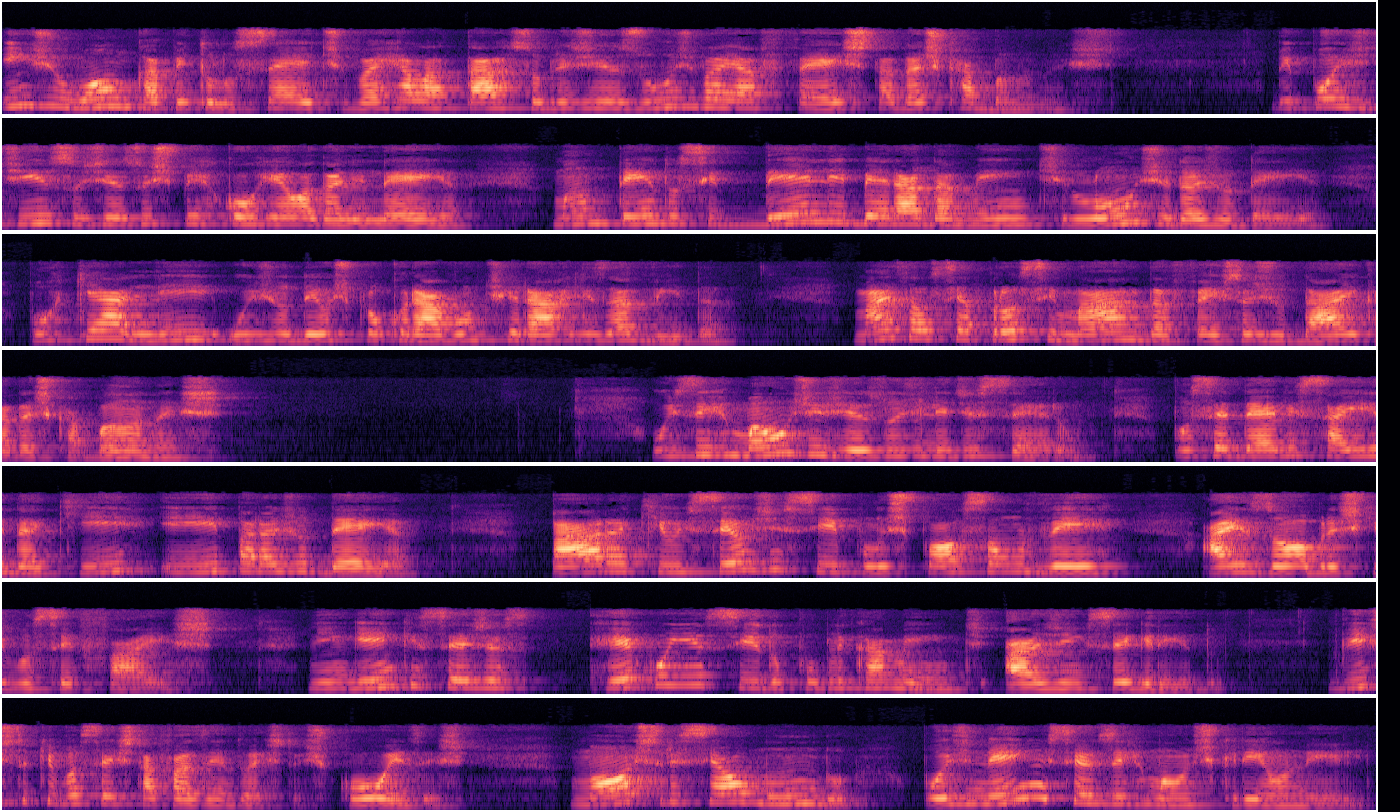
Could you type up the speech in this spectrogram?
Em João capítulo 7, vai relatar sobre Jesus vai à festa das cabanas. Depois disso, Jesus percorreu a Galiléia, mantendo-se deliberadamente longe da Judéia, porque ali os judeus procuravam tirar-lhes a vida. Mas ao se aproximar da festa judaica das cabanas, os irmãos de Jesus lhe disseram: Você deve sair daqui e ir para a Judéia para que os seus discípulos possam ver as obras que você faz. Ninguém que seja reconhecido publicamente age em segredo. Visto que você está fazendo estas coisas, mostre-se ao mundo, pois nem os seus irmãos criam nele.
